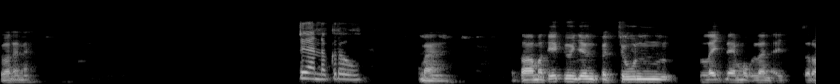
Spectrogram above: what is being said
គាត់ណាទឿនលោកគ្រូបាទបន្តមកទៀតគឺយើងបញ្ជូន លេខដែលមុខ len x0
